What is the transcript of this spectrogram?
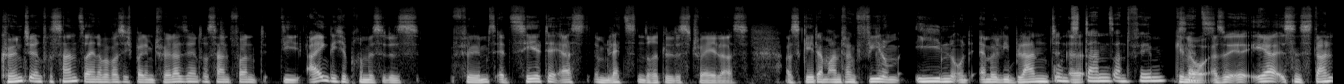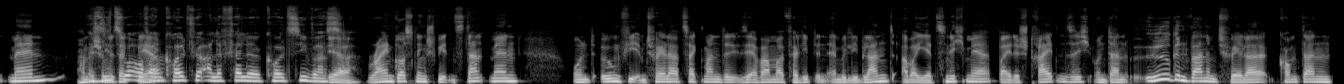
könnte interessant sein, aber was ich bei dem Trailer sehr interessant fand, die eigentliche Prämisse des Films erzählte erst im letzten Drittel des Trailers. Also es geht am Anfang viel um ihn und Emily Blunt. und äh, Stunts an Film. genau, also er, er ist ein Stuntman. Haben wir schon gesagt, so auf ein Colt für alle Fälle, Colt Sievers. Ja, Ryan Gosling spielt einen Stuntman und irgendwie im Trailer zeigt man, er war mal verliebt in Emily Blunt, aber jetzt nicht mehr. Beide streiten sich und dann irgendwann im Trailer kommt dann,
